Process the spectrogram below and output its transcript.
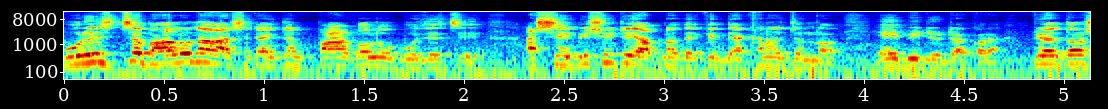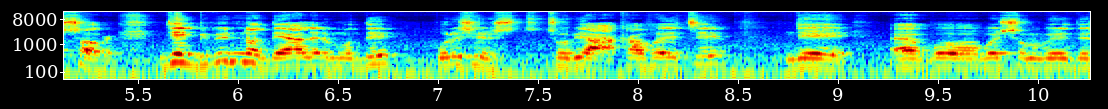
পুলিশ যে ভালো না, সেটা একজন পাগলও বুঝেছে। আর সেই বিষয়টি আপনাদেরকে দেখানোর জন্য এই ভিডিওটা করা। প্রিয় দর্শক, যে বিভিন্ন দেয়ালের মধ্যে পুলিশের ছবি আঁকা হয়েছে, যে বৈষম্য বিরোধী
